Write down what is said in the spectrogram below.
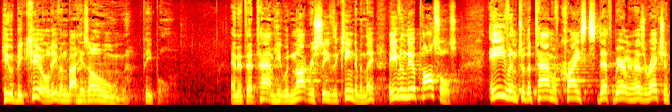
He would be killed even by his own people. And at that time, he would not receive the kingdom. And they, even the apostles, even to the time of Christ's death, burial, and resurrection,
